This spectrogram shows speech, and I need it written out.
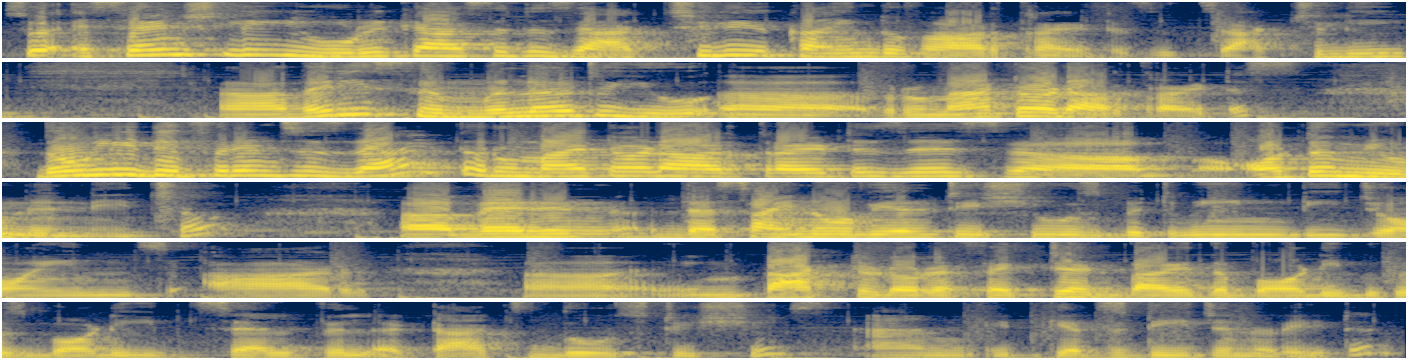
So essentially, uric acid is actually a kind of arthritis. It's actually uh, very similar to uh, rheumatoid arthritis. The only difference is that rheumatoid arthritis is uh, autoimmune in nature uh, wherein the synovial tissues between the joints are uh, impacted or affected by the body because body itself will attack those tissues and it gets degenerated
